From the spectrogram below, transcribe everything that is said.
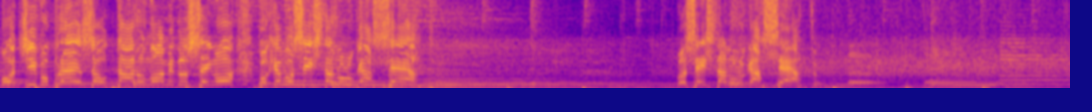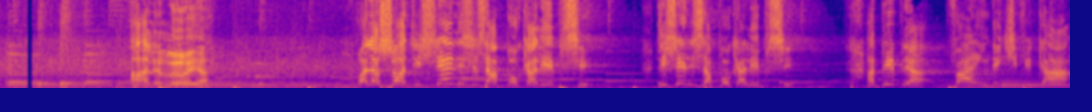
motivo para exaltar o nome do Senhor, porque você está no lugar certo. Você está no lugar certo. Aleluia. Olha só, de Gênesis a Apocalipse. De Gênesis a Apocalipse a Bíblia vai identificar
